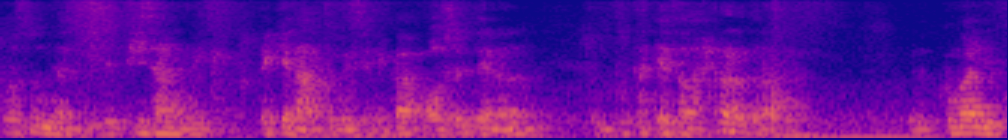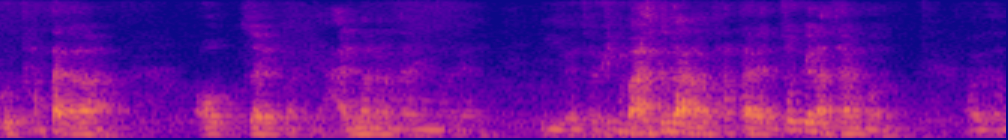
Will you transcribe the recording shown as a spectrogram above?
버스 운전 이제 비상으로 몇개 놔두고 있으니까 없을 때는 좀 부탁해서 하라 그러더라고요. 그말 믿고 탔다가 어 그 사람이 알만한 사람이 말이야. 이거 저기 마스크도 안 하고 탔다래 쫓겨나서 한번. 아, 그래서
